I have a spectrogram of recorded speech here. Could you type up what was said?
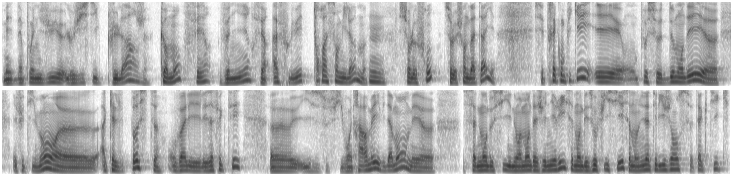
mais d'un point de vue logistique plus large, comment faire venir, faire affluer 300 000 hommes Hmm. sur le front, sur le champ de bataille? C'est très compliqué et on peut se demander euh, effectivement euh, à quel poste on va les, les affecter. Euh, ils, ils vont être armés évidemment, mais euh, ça demande aussi énormément d'ingénierie, ça demande des officiers, ça demande une intelligence tactique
